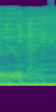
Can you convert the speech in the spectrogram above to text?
give you.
